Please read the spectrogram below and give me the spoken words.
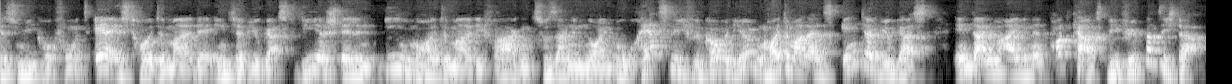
des Mikrofons. Er ist heute mal der Interviewgast. Wir stellen ihm heute mal die Fragen zu seinem neuen Buch. Herzlich willkommen, Jürgen, heute mal als Interviewgast in deinem eigenen Podcast. Wie fühlt man sich da?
